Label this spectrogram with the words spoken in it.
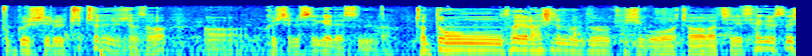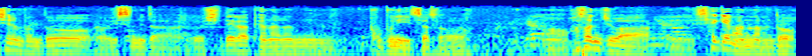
붓글씨를 추천해 주셔서 어, 글씨를 쓰게 됐습니다. 전통 서예를 하시는 분도 계시고 저와 같이 색을 쓰시는 분도 어, 있습니다. 그리고 시대가 변하는 부분이 있어서 어, 화선지와 색의 만남도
